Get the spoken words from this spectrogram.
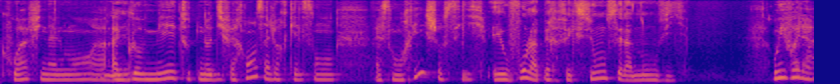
quoi, finalement à, gommer toutes nos différences, alors qu'elles sont, elles sont riches aussi. Et au fond, la perfection, c'est la non-vie. Oui, voilà,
